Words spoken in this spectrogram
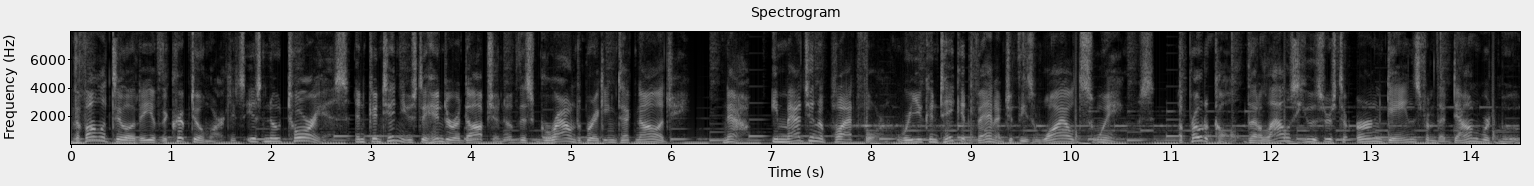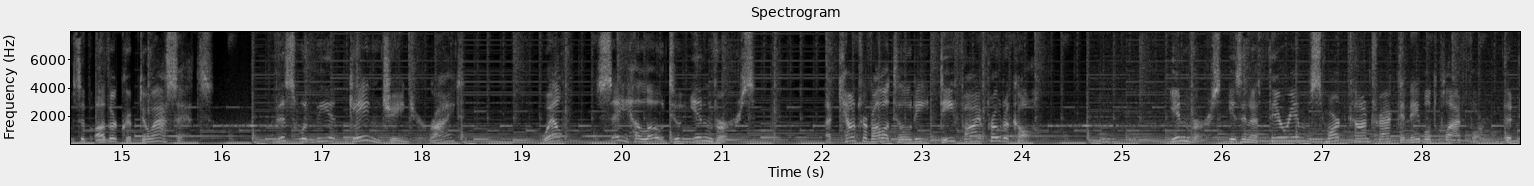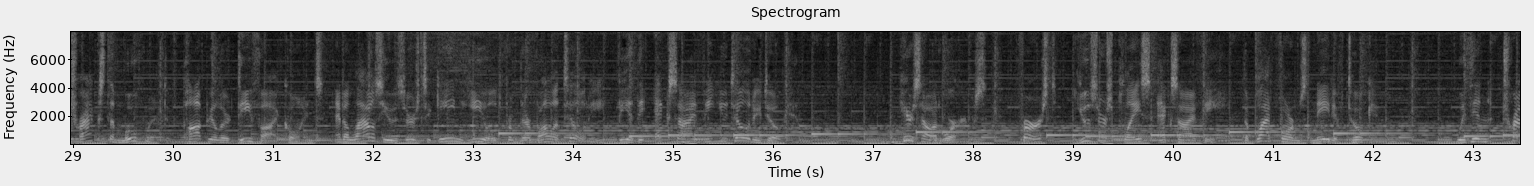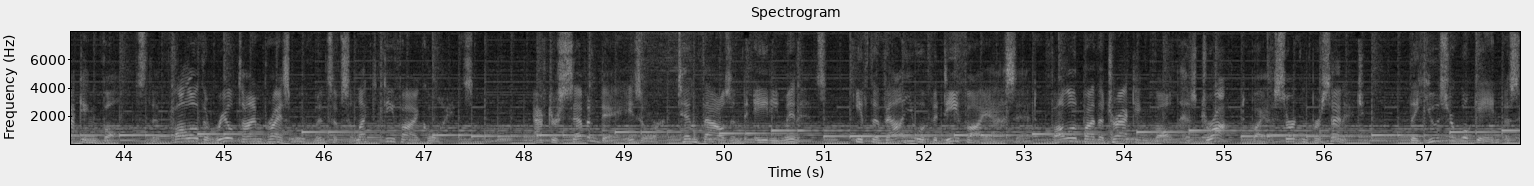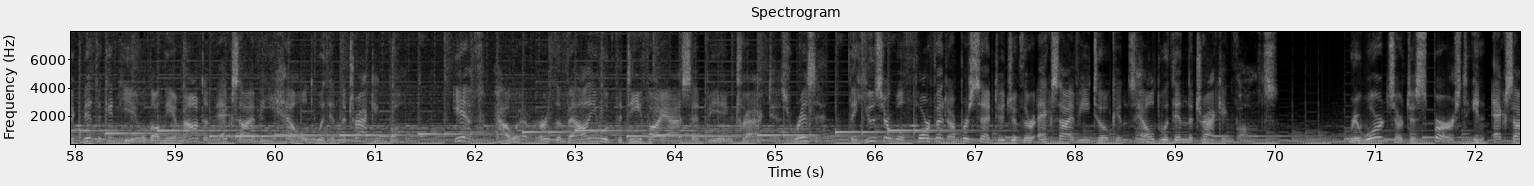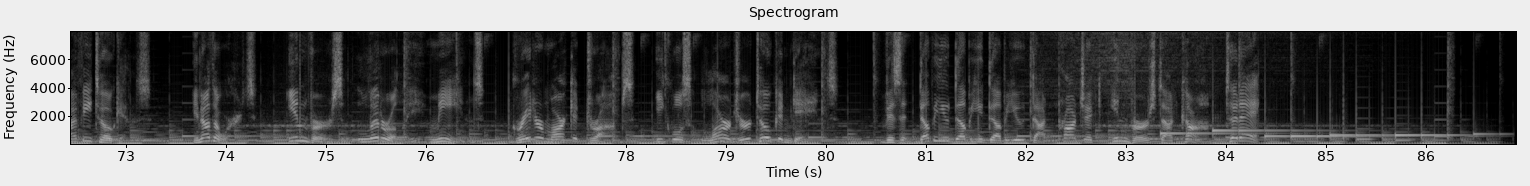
The volatility of the crypto markets is notorious and continues to hinder adoption of this groundbreaking technology. Now, imagine a platform where you can take advantage of these wild swings, a protocol that allows users to earn gains from the downward moves of other crypto assets. This would be a game changer, right? Well, say hello to Inverse, a counter volatility DeFi protocol. Inverse is an Ethereum smart contract enabled platform that tracks the movement of popular DeFi coins and allows users to gain yield from their volatility via the XIV utility token. Here's how it works. First, users place XIV, the platform's native token, within tracking vaults that follow the real time price movements of select DeFi coins. After seven days or 10,080 minutes, if the value of the DeFi asset followed by the tracking vault has dropped by a certain percentage, the user will gain a significant yield on the amount of XIV held within the tracking vault. If, however, the value of the DeFi asset being tracked has risen, the user will forfeit a percentage of their XIV tokens held within the tracking vaults. Rewards are dispersed in XIV tokens. In other words, inverse literally means greater market drops equals larger token gains. Visit www.projectinverse.com today.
